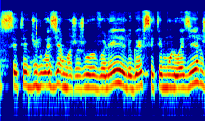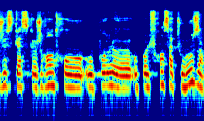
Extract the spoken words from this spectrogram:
c'était du loisir. Moi, je jouais au volet. le golf, c'était mon loisir jusqu'à ce que je rentre au, au, pôle au pôle France à Toulouse,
